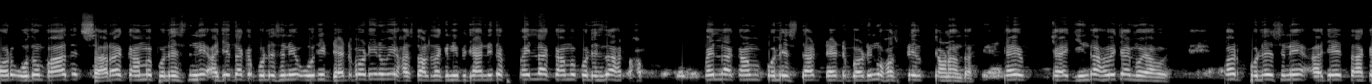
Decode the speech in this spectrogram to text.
ਔਰ ਉਦੋਂ ਬਾਅਦ ਸਾਰਾ ਕੰਮ ਪੁਲਿਸ ਨੇ ਅਜੇ ਤੱਕ ਪੁਲਿਸ ਨੇ ਉਹਦੀ ਡੈੱਡ ਬੋਡੀ ਨੂੰ ਵੀ ਹਸਪਤਾਲ ਤੱਕ ਨਹੀਂ ਪਹੁੰਚਾਇਆ ਨਹੀਂ ਤੇ ਪਹਿਲਾ ਕੰਮ ਪੁਲਿਸ ਦਾ ਪਹਿਲਾ ਕੰਮ ਪੁਲਿਸ ਦਾ ਡੈੱਡ ਬੋਡੀ ਨੂੰ ਹਸਪੀਟਲ ਪਹੁੰਚਾਉਣਾ ਹੁੰਦਾ। ਚਾਹੇ ਚਾਹੇ ਜਿੰਦਾ ਹੋਵੇ ਚਾਹੇ ਮੋਇਆ ਹੋਵੇ। ਪਰ ਪੁਲਿਸ ਨੇ ਅਜੇ ਤੱਕ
